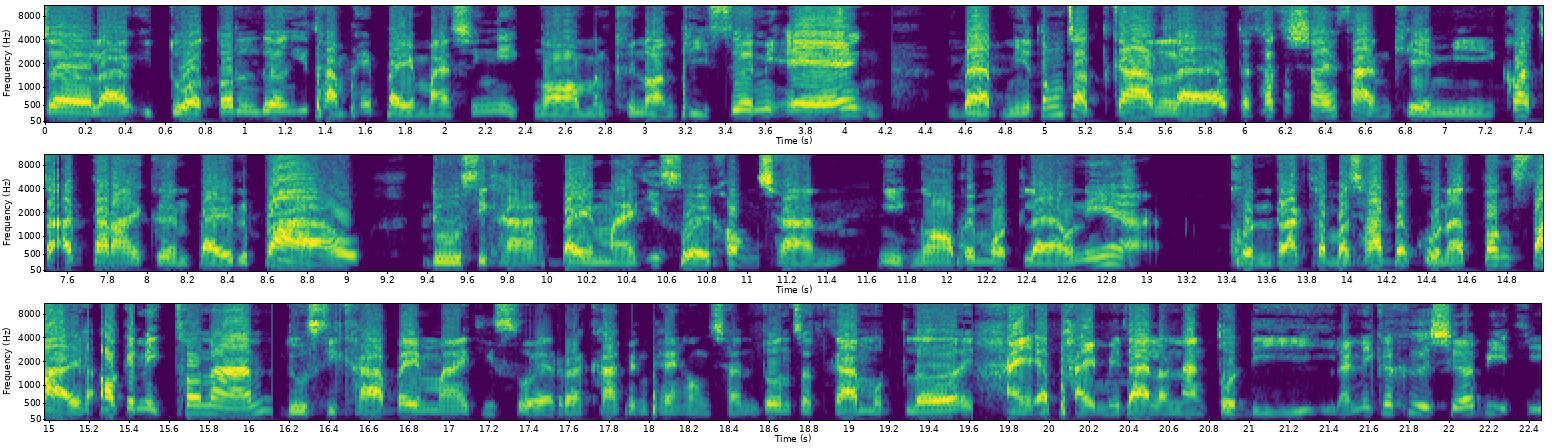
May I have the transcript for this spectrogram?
เจอแล้วอีตัวต้นเรื่องที่ทำให้ใบไม้ชิงิกงอมันคือหนอนผีเสื้อนี่เอง แบบนี้ต้องจัดการแล้ว แต่ถ้าจะใช้สารเคมีก็จะอันตรายเกินไปหรือเปล่า ดูสิคะ ใบไม้ที่สวยของฉันหงิกงอไปหมดแล้วเนี่ยคนรักธรรมชาติแบบคุณนัทต้องสายออร์แกนิกเท่านั้น ดูสิคะใบไม้ที่สวยราคาแพงๆของฉันโดนจัดการหมดเลย ให้อภัยไม่ได้แล้วนางตัวดี และนี่ก็คือเชื้อบีที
